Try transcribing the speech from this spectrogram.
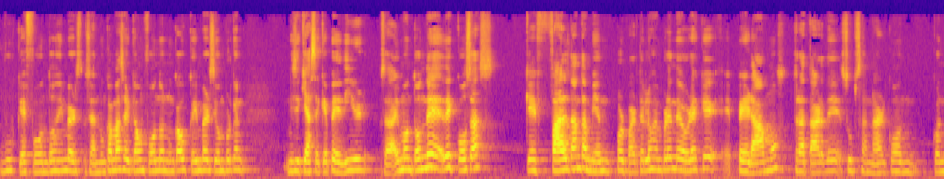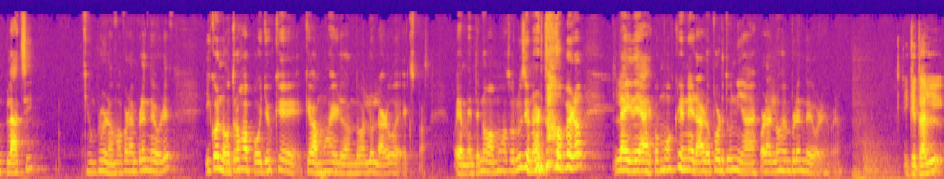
busqué fondos de inversión, o sea, nunca me acerqué a un fondo, nunca busqué inversión porque ni siquiera sé qué pedir. O sea, hay un montón de, de cosas que faltan también por parte de los emprendedores que esperamos tratar de subsanar con, con Platzi, que es un programa para emprendedores, y con otros apoyos que, que vamos a ir dando a lo largo de Expas. Obviamente no vamos a solucionar todo, pero la idea es como generar oportunidades para los emprendedores. ¿Y qué tal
